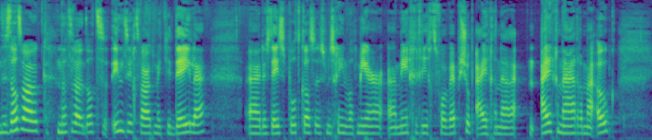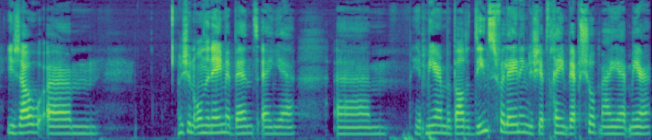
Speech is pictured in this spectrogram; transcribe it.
Dus dat, wou ik, dat, dat inzicht wou ik met je delen. Uh, dus deze podcast is misschien wat meer, uh, meer gericht voor webshop-eigenaren, eigenaren, maar ook je zou, um, als je een ondernemer bent en je, um, je hebt meer een bepaalde dienstverlening, dus je hebt geen webshop, maar je hebt meer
